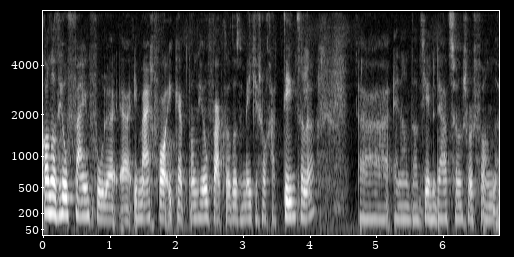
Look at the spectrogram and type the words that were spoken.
kan dat heel fijn voelen. in mijn geval, ik heb dan heel vaak dat het een beetje zo gaat tintelen. Uh, en dan dat je inderdaad zo'n soort van uh,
